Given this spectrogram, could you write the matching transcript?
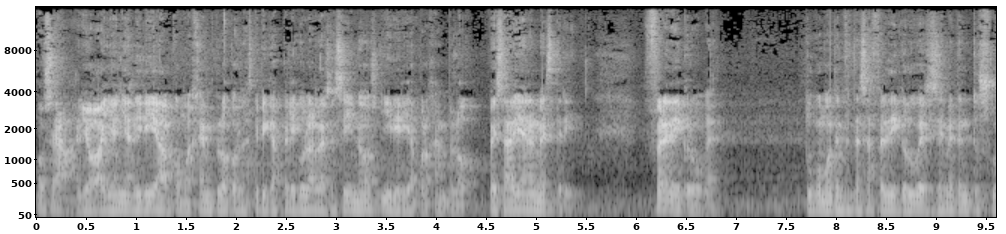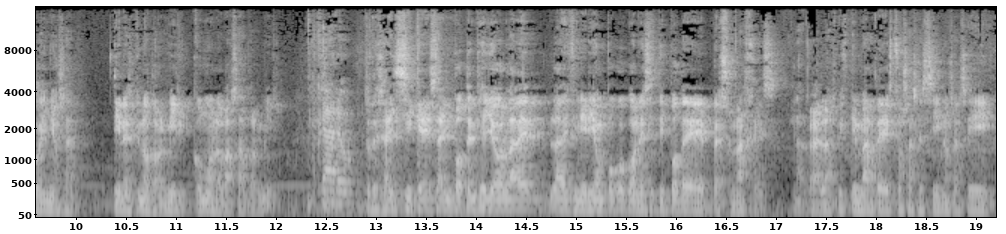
O sea, yo ahí añadiría como ejemplo pues las típicas películas de asesinos y diría, por ejemplo, Pesadilla en el Street, Freddy Krueger. ¿Tú cómo te enfrentas a Freddy Krueger si se mete en tus sueños? O sea, tienes que no dormir. ¿Cómo no vas a dormir? Claro. Entonces ahí sí que esa impotencia yo la, de- la definiría un poco con ese tipo de personajes. Las víctimas de estos asesinos así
